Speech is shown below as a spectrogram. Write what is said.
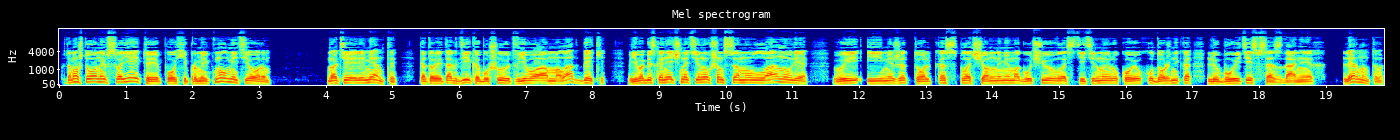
потому что он и в своей-то эпохе промелькнул метеором, но те элементы, которые так дико бушуют в его Аммалатбеке, в его бесконечно тянувшемся Муллануре, вы ими же только сплоченными могучую властительную рукою художника любуетесь в созданиях Лермонтова.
